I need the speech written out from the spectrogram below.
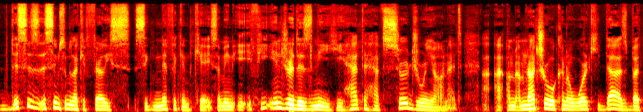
this is this seems to me like a fairly s- significant case. I mean, if he injured his knee, he had to have surgery on it. I, I'm, I'm not sure what kind of work he does, but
